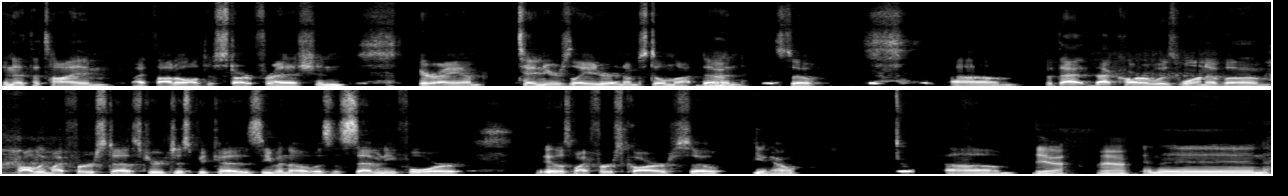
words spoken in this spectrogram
And at the time i thought oh i'll just start fresh and here i am 10 years later and i'm still not done. So um, but that that car was one of um, probably my first duster just because even though it was a 74 it was my first car so you know um, yeah, yeah. and then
